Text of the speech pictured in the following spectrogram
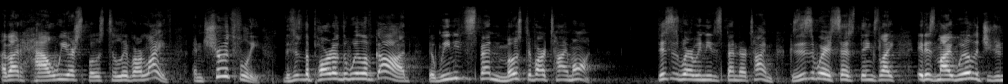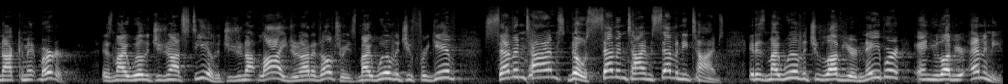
about how we are supposed to live our life. And truthfully, this is the part of the will of God that we need to spend most of our time on. This is where we need to spend our time because this is where it says things like, It is my will that you do not commit murder. Is my will that you do not steal, that you do not lie, you do not adultery. It's my will that you forgive seven times? No, seven times, 70 times. It is my will that you love your neighbor and you love your enemy.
